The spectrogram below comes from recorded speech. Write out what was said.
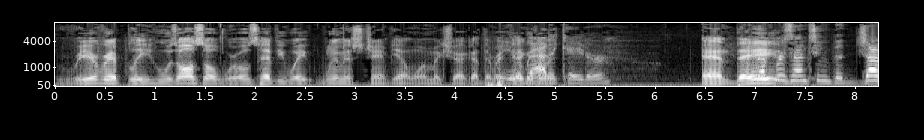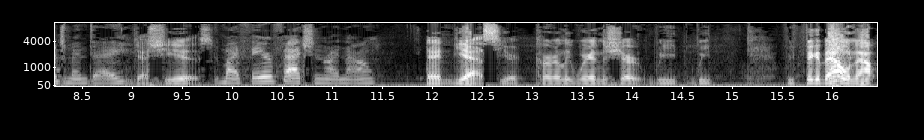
Rhea Ripley, who was also World's Heavyweight Women's Champion. I want to make sure I got that right. The I right? And they, Representing the Judgment Day. yes, she is. My favorite faction right now. And yes, you're currently wearing the shirt. We we we figured that one out.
